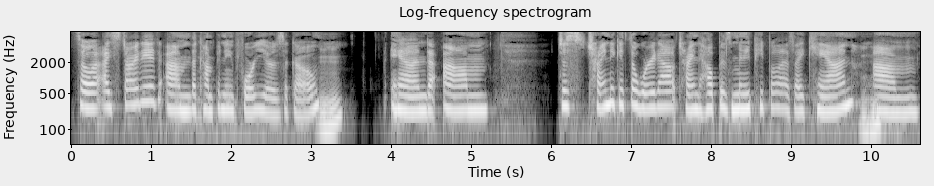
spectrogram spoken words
So I started um, the company four years ago, Mm-hmm. and um, just trying to get the word out, trying to help as many people as I can, um,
